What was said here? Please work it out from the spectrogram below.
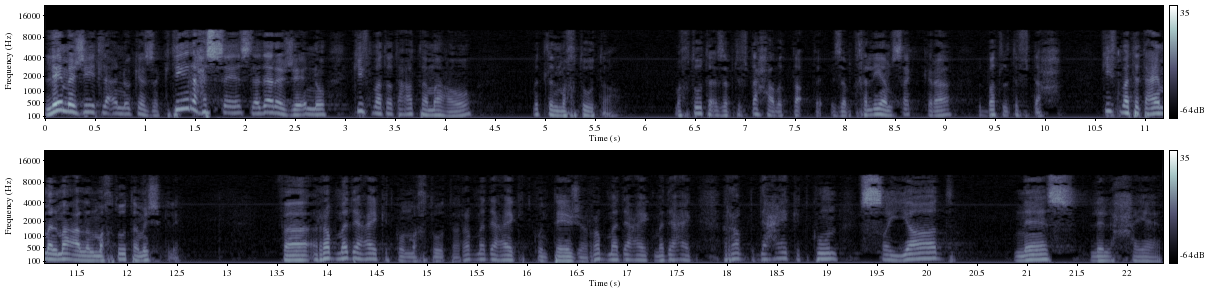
ليه ما جيت لأنه كذا؟ كثير حساس لدرجة إنه كيف ما تتعاطى معه مثل المخطوطة. مخطوطة إذا بتفتحها بتطقطق إذا بتخليها مسكرة بتبطل تفتح. كيف ما تتعامل معها للمخطوطة مشكلة؟ فالرب ما دعاك تكون مخطوطة الرب ما دعاك تكون تاجر الرب ما دعاك ما دعاك الرب دعاك تكون صياد ناس للحياة.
